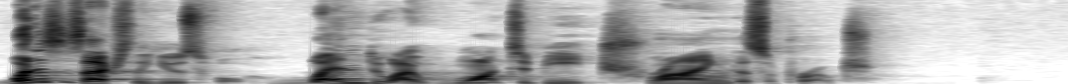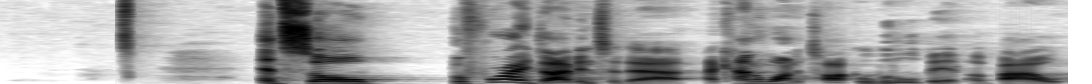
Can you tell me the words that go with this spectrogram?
What is this actually useful? When do I want to be trying this approach? And so before I dive into that, I kind of want to talk a little bit about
